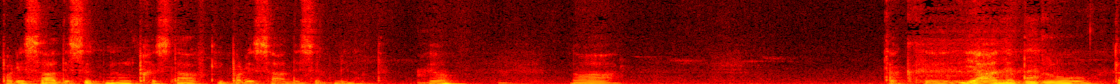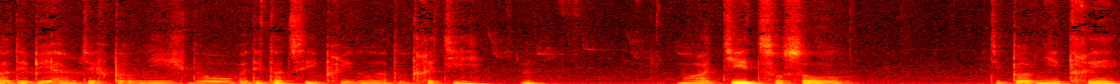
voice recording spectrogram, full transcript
50, 10 minut přestávky, 50, 10 minut. Jo? No a tak eh, já nebudu tady během těch prvních dvou meditací, přijdu na tu třetí. Hm? No a ti, co jsou ti první tři,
